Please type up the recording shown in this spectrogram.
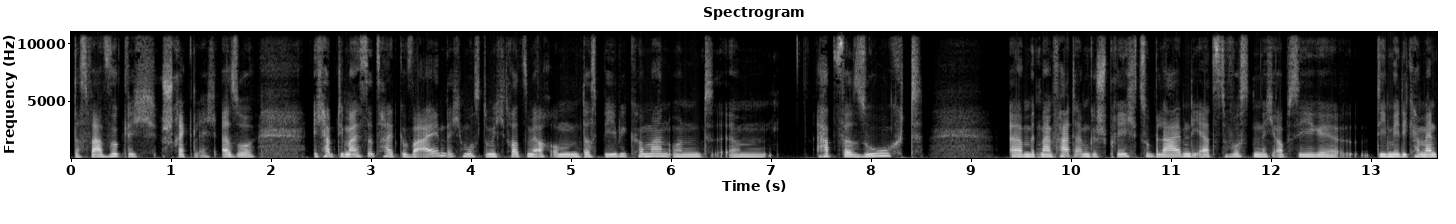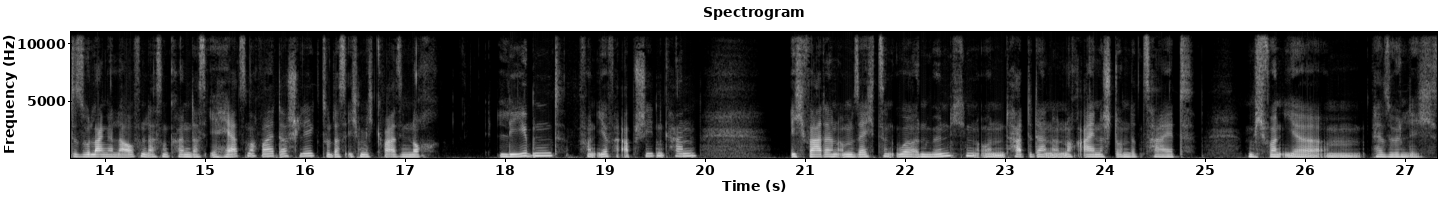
Das war wirklich schrecklich. Also ich habe die meiste Zeit geweint. Ich musste mich trotzdem auch um das Baby kümmern und ähm, habe versucht, mit meinem Vater im Gespräch zu bleiben. Die Ärzte wussten nicht, ob sie die Medikamente so lange laufen lassen können, dass ihr Herz noch weiter schlägt, sodass ich mich quasi noch lebend von ihr verabschieden kann. Ich war dann um 16 Uhr in München und hatte dann noch eine Stunde Zeit, mich von ihr ähm, persönlich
